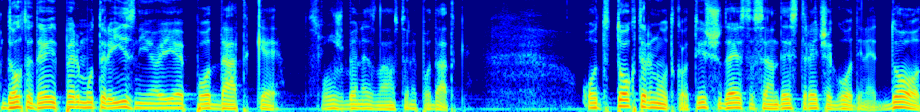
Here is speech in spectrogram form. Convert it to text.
Dr. David Permuter iznio je podatke, službene znanstvene podatke. Od tog trenutka, od 1973. godine do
